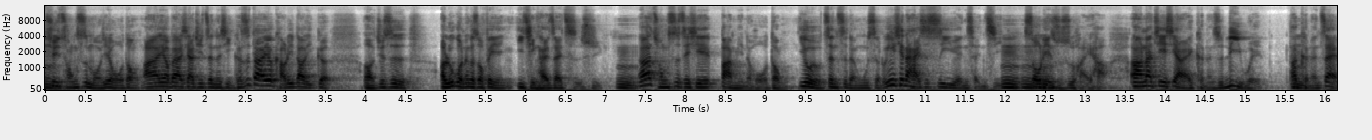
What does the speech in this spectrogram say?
去从事某些活动啊？要不要下去真的性？可是大家又考虑到一个哦，就是啊，如果那个时候肺炎疫情还在持续，嗯，那从事这些罢免的活动，又有政治人物涉入，因为现在还是市议员层级，嗯，收敛指数还好啊，那接下来可能是立委。他可能在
